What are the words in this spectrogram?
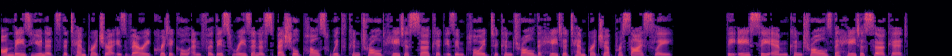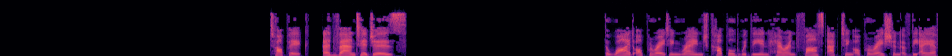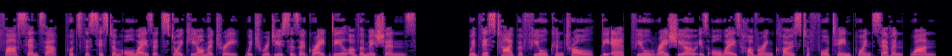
On these units the temperature is very critical and for this reason a special pulse width controlled heater circuit is employed to control the heater temperature precisely. The ECM controls the heater circuit. Advantages the wide operating range coupled with the inherent fast-acting operation of the AFR sensor, puts the system always at stoichiometry, which reduces a great deal of emissions. With this type of fuel control, the air-fuel ratio is always hovering close to 14.7:1.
